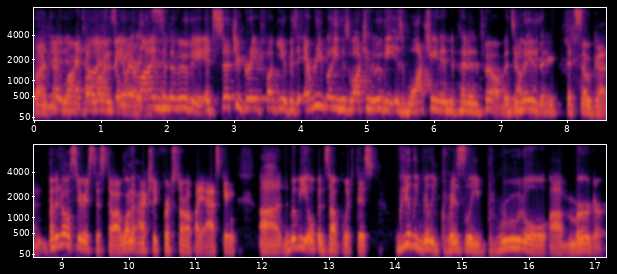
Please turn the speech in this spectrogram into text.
But that line, that's that one of line my is favorite hilarious. lines in the movie. It's such a great fuck you because everybody who's watching the movie is watching an independent film. It's Yep. amazing. It's so good. But in all seriousness, though, I want to actually first start off by asking uh, the movie opens up with this really, really grisly, brutal uh, murder.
